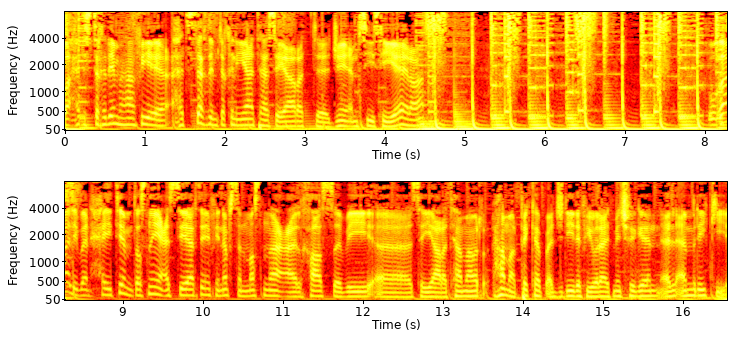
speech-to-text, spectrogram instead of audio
وحتستخدمها في حتستخدم تقنياتها سيارة جي إم سي سييرا. وغالبا حيتم تصنيع السيارتين في نفس المصنع الخاص بسيارة هامر هامر بيك اب الجديدة في ولاية ميشيغان الأمريكية.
